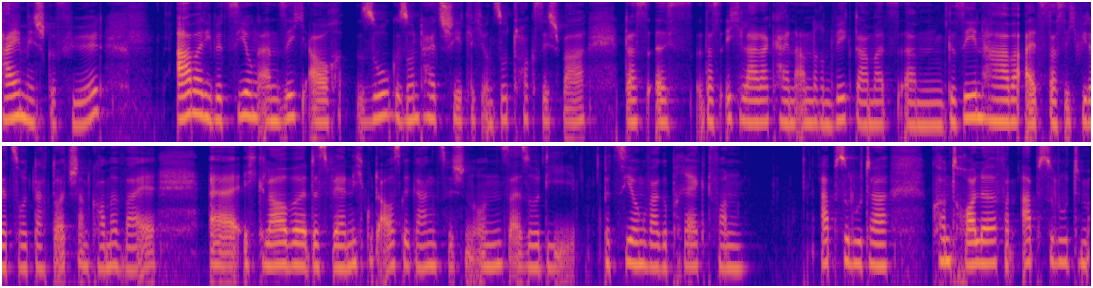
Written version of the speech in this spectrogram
heimisch gefühlt aber die Beziehung an sich auch so gesundheitsschädlich und so toxisch war, dass, es, dass ich leider keinen anderen Weg damals ähm, gesehen habe, als dass ich wieder zurück nach Deutschland komme, weil äh, ich glaube, das wäre nicht gut ausgegangen zwischen uns. Also die Beziehung war geprägt von absoluter Kontrolle, von absolutem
